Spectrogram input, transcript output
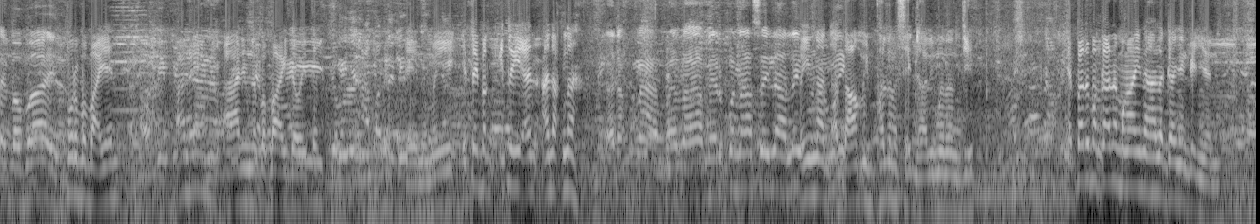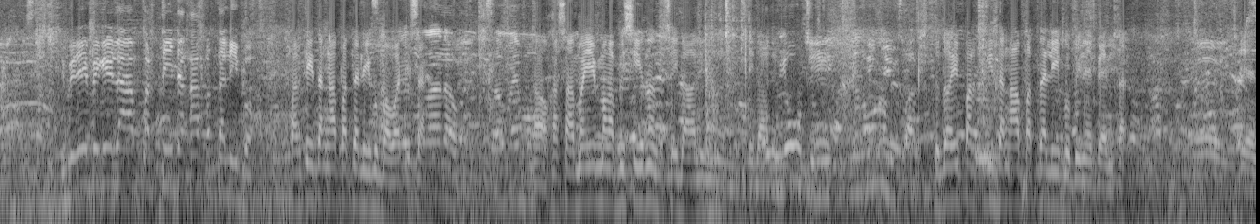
ay babae. Puro babae yan? Anim na babae daw ito. Ayan, may, ito, yung, ito yung an- anak na. Anak na, meron pa nasa ilalim. Ayun nga, ang dami pala sa ilalim mo ng jeep. Eh, pero magkano mga inahalaga niyan ganyan? Ibinibigay lang ang partida ng 4,000. Partitang 4,000 bawat isa. Oh, kasama yung mga bisiro sa ilalim. Sa ilalim. So daw yung partidang 4,000 binibenta. Ayan.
